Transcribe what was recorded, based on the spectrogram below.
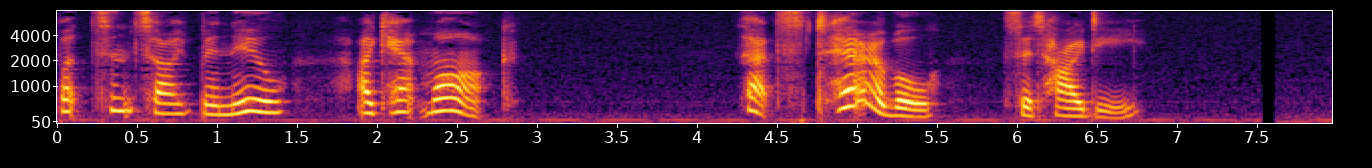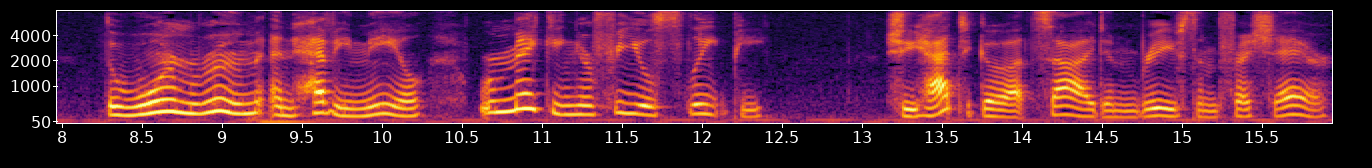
But since I've been ill, I can't walk. That's terrible, said Heidi. The warm room and heavy meal were making her feel sleepy. She had to go outside and breathe some fresh air.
